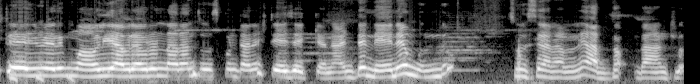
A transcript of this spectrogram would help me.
స్టేజ్ మీద మామూలుగా ఎవరెవరు ఉన్నారని చూసుకుంటానే స్టేజ్ ఎక్కాను. అంటే నేనే ముందు చూశానని అర్థం దాంట్లో.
